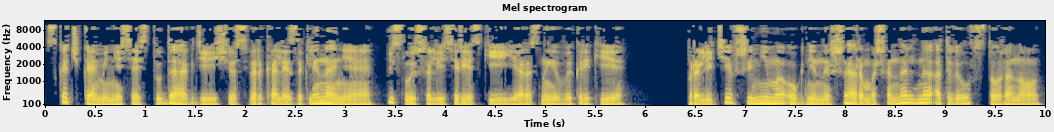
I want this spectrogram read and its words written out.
скачками несясь туда, где еще сверкали заклинания, и слышались резкие яростные выкрики. Пролетевший мимо огненный шар машинально отвел в сторону,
